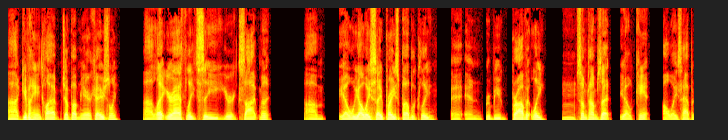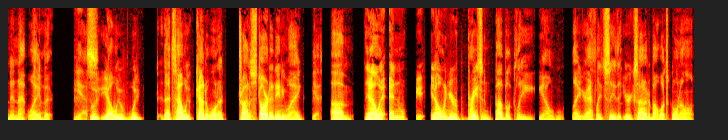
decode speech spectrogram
Uh, give a hand clap. Jump up in the air occasionally. Uh, let your athletes see your excitement. Um, you know, we always say praise publicly and, and rebuke privately. Mm, Sometimes that you know can't always happen in that way, but yes. we, you know, we we that's how we kind of want to try to start it anyway. Yes. Um, you know, and you know when you're praising publicly, you know, let your athletes see that you're excited about what's going on.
